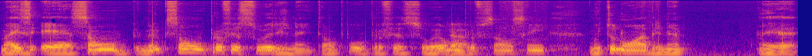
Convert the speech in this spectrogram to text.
mas é, são, primeiro que são professores, né? Então, pô, professor é uma é. profissão, assim, muito nobre, né? É,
